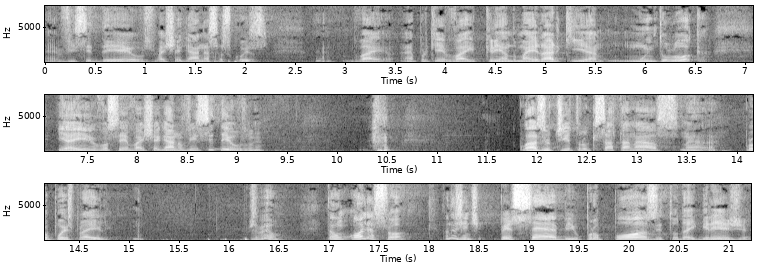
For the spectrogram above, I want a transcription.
É, Vice-deus, vai chegar nessas coisas. Né? Vai, é, porque vai criando uma hierarquia muito louca, e aí você vai chegar no vice-deus, né? Quase o título que Satanás né, propôs para ele. Né? Percebeu? Então, olha só, quando a gente percebe o propósito da igreja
